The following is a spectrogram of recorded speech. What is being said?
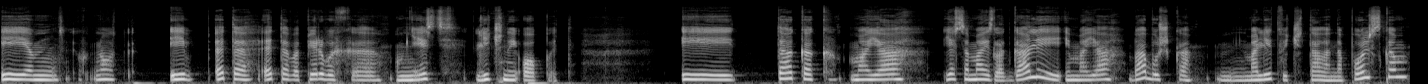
И, ну, и это, это во-первых, э, у меня есть личный опыт. И так как моя... Я сама из Латгалии, и моя бабушка молитвы читала на польском,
